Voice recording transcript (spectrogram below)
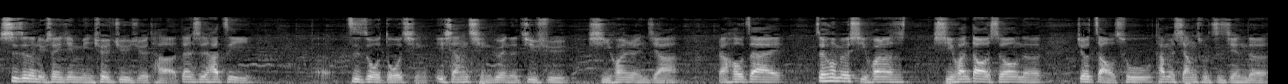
是这个女生已经明确拒绝他了，但是他自己自作多情，一厢情愿的继续喜欢人家。然后在最后没有喜欢的喜欢到的时候呢，就找出他们相处之间的，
